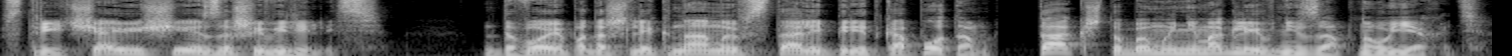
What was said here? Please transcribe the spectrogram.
встречающие зашевелились. Двое подошли к нам и встали перед капотом, так, чтобы мы не могли внезапно уехать.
